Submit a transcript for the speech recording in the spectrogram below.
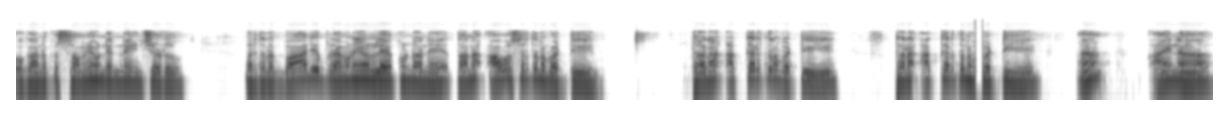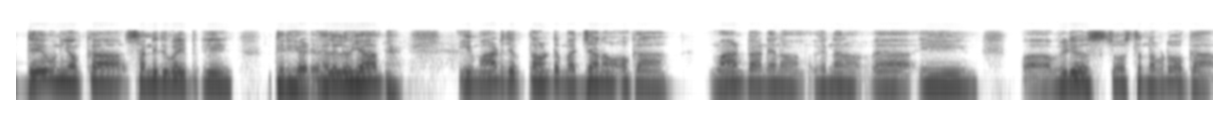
ఒకనొక సమయం నిర్ణయించాడు. మరి తన భార్య ప్రమేయం లేకుండానే తన అవసరతను బట్టి తన అక్కర్తను బట్టి తన అక్కర్తను బట్టి ఆయన దేవుని యొక్క సన్నిధి వైపుకి తిరిగాడు. హల్లెలూయా. ఈ మాట చెప్తా ఉంటే మధ్యాహ్నం ఒక మాట నేను విన్నాను. ఈ వీడియోస్ చూస్తున్నప్పుడు ఒక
